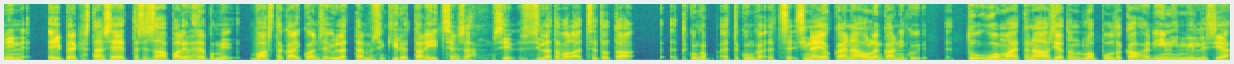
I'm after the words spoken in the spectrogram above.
niin ei pelkästään se, että se saa paljon helpommin vastakaikua, niin se yllättää myös sen kirjoittajan itsensä sillä tavalla, että se tota, että kuinka, että kuinka että se, siinä ei olekaan enää ollenkaan, niin kuin, huomaa, että nämä asiat on lopulta kauhean inhimillisiä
